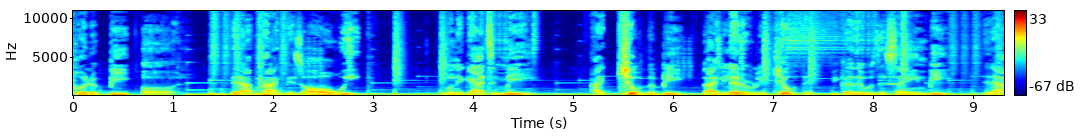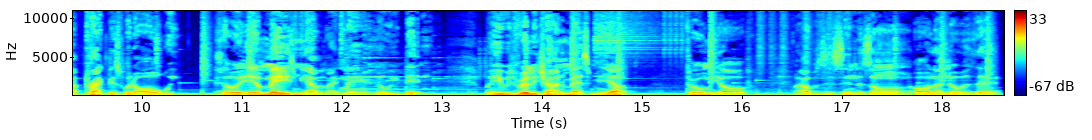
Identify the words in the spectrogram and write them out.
put a beat on that I practiced all week. When it got to me, I killed the beat, like literally killed it, because it was the same beat that I practiced with all week. So it amazed me. I was like, man, no, he didn't. But he was really trying to mess me up, throw me off. I was just in the zone. All I know is that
